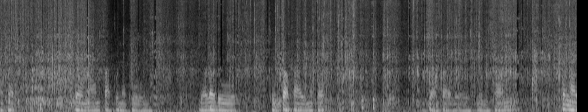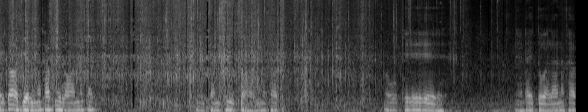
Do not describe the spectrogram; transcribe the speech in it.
นะครับแช่น้ำปรับอุณหภูมิ เดี๋ยวเราดูถุงต่อไปนะครับ ต่อไปเลยหนึ่งชั้นข้างในก็เย็นนะครับไม่ร้อนนะครับชั้นที่สองนะครับ โอเคเนี่ยได้ตัวแล้วนะครับ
